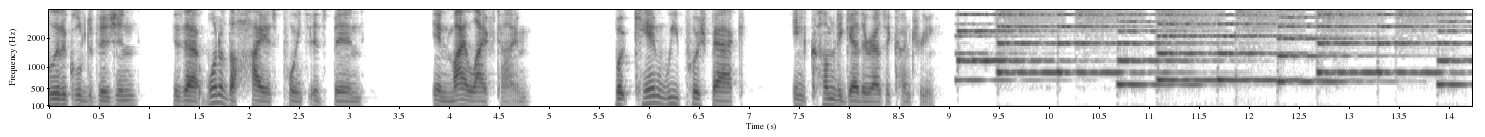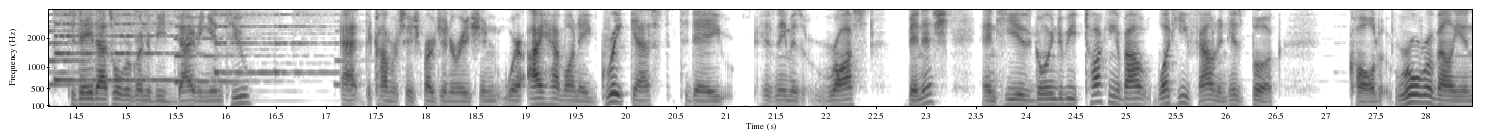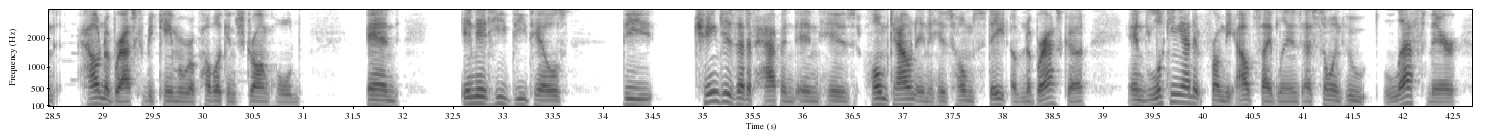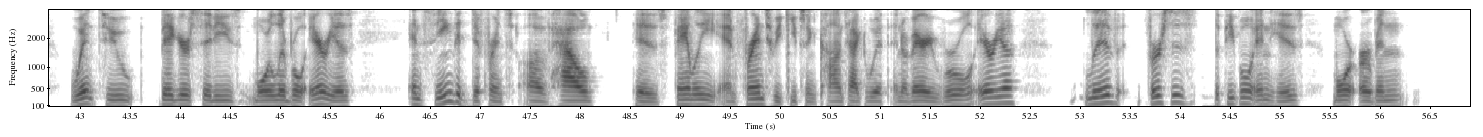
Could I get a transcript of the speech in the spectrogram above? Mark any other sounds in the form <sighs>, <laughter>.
political division is at one of the highest points it's been in my lifetime. But can we push back and come together as a country? Today, that's what we're going to be diving into at the Conversation for Our Generation, where I have on a great guest today. His name is Ross Benes, and he is going to be talking about what he found in his book called Rural Rebellion How Nebraska Became a Republican Stronghold. And in it, he details the changes that have happened in his hometown and in his home state of Nebraska, and looking at it from the outside lens as someone who left there, went to bigger cities, more liberal areas, and seeing the difference of how his family and friends who he keeps in contact with in a very rural area live versus the people in his more urban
